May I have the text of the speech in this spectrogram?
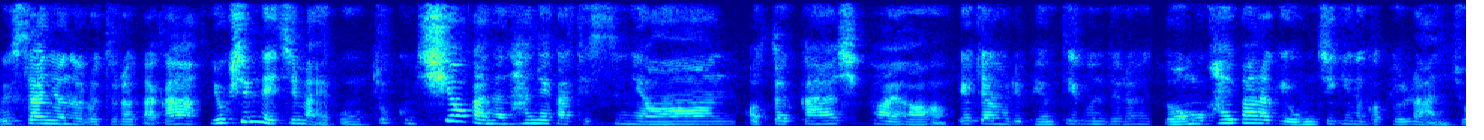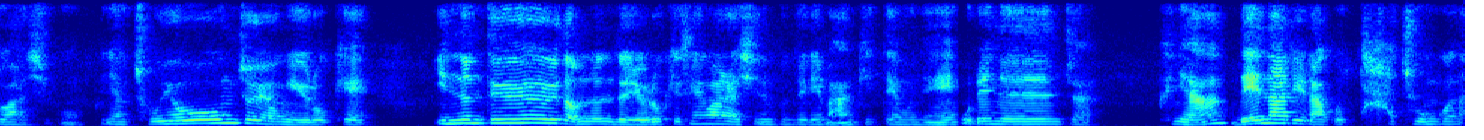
을사년으로 들어다가 욕심내지 말고 조금 쉬어가는 한 해가 됐으면 어떨까 싶어요. 일단 우리 뱀띠분들은 너무 활발하게 움직이는 거 별로 안 좋아하시고 그냥 조용조용히 이렇게 있는 듯 없는 듯 이렇게 생활하시는 분들이 많기 때문에 올해는 자 그냥 내 날이라고 다 좋은 건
